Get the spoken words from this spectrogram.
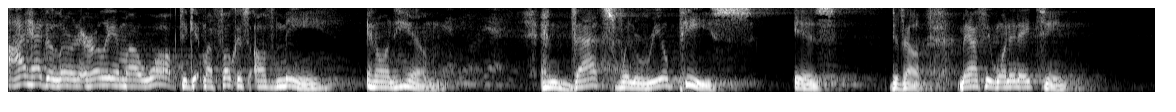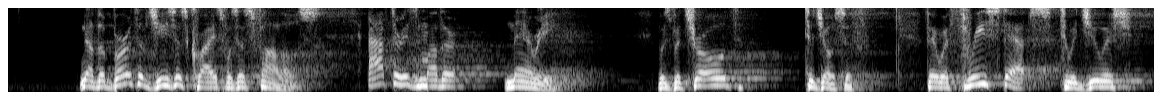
I had to learn early in my walk to get my focus off me and on Him. And that's when real peace is developed. Matthew 1 and 18. Now, the birth of Jesus Christ was as follows. After his mother, Mary, was betrothed to Joseph, there were three steps to a Jewish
